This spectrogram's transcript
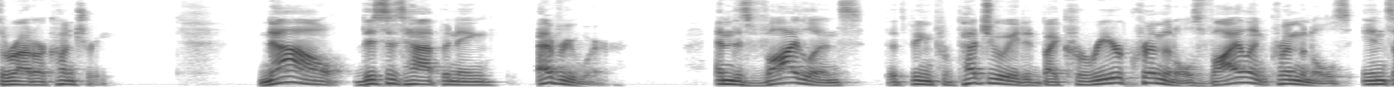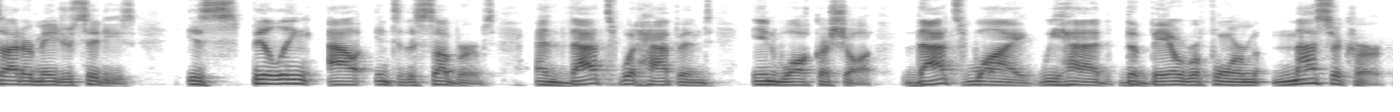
throughout our country. Now, this is happening everywhere. And this violence that's being perpetuated by career criminals, violent criminals inside our major cities, is spilling out into the suburbs. And that's what happened in Waukesha. That's why we had the bail reform massacre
